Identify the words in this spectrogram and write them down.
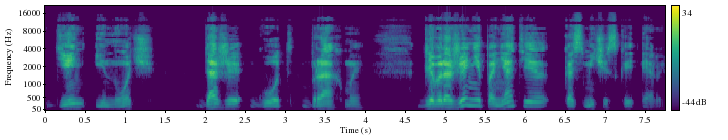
день и ночь, даже год Брахмы для выражения понятия космической эры.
